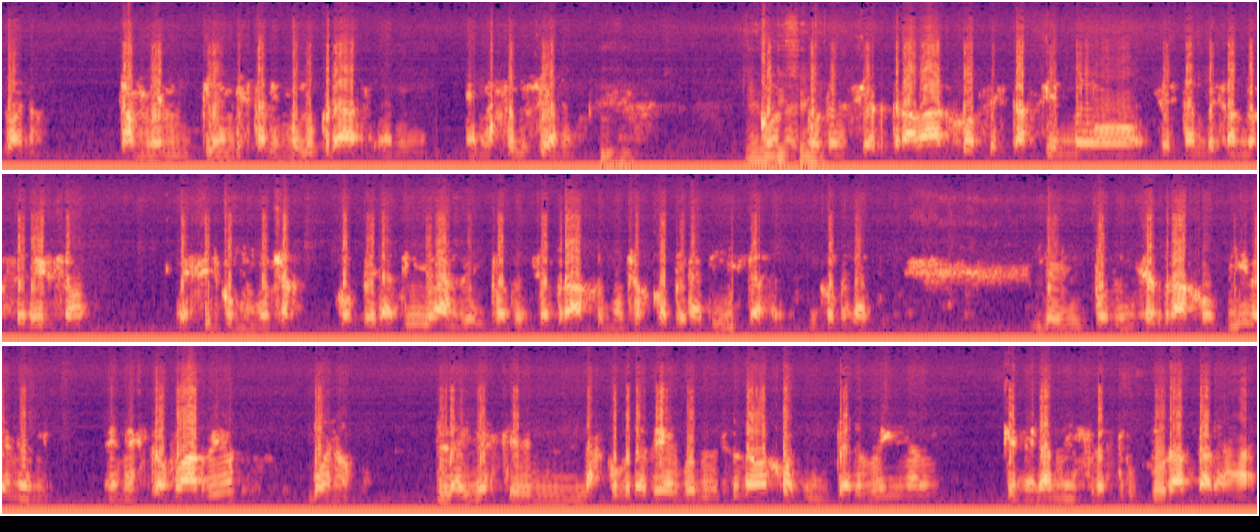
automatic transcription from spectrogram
Bueno también tienen que estar involucradas en, en las soluciones con el potencial trabajo se está haciendo, se está empezando a hacer eso, es decir, como muchas cooperativas del potencial trabajo y muchos cooperativistas y del potencial trabajo viven en, en estos barrios, bueno, la idea es que las cooperativas del potencial trabajo intervengan generando infraestructura para,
